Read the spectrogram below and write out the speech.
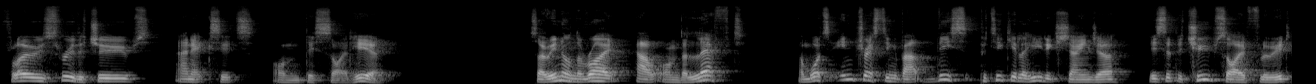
flows through the tubes and exits on this side here. So in on the right, out on the left. And what's interesting about this particular heat exchanger is that the tube side fluid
